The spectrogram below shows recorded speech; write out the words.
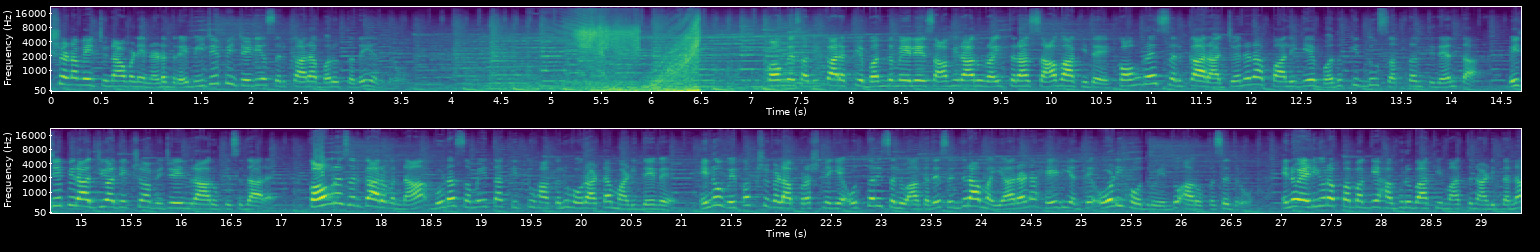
ಕ್ಷಣವೇ ಚುನಾವಣೆ ನಡೆದ್ರೆ ಬಿಜೆಪಿ ಜೆಡಿಎಸ್ ಸರ್ಕಾರ ಬರುತ್ತದೆ ಎಂದರು. ಕಾಂಗ್ರೆಸ್ ಅಧಿಕಾರಕ್ಕೆ ಬಂದ ಮೇಲೆ ಸಾವಿರಾರು ರೈತರ ಸಾವಾಗಿದೆ. ಕಾಂಗ್ರೆಸ್ ಸರ್ಕಾರ ಜನರ ಪಾಲಿಗೆ ಬದುಕಿದ್ದು ಸತ್ತಂತಿದೆ ಅಂತ ಬಿಜೆಪಿ ರಾಜ್ಯಾಧ್ಯಕ್ಷ ವಿಜಯೇಂದ್ರ ಆರೋಪಿಸಿದ್ದಾರೆ. ಕಾಂಗ್ರೆಸ್ ಸರ್ಕಾರವನ್ನ ಬುಡ ಸಮೇತ ಕಿತ್ತು ಹಾಕಲು ಹೋರಾಟ ಮಾಡಿದ್ದೇವೆ. ಇನ್ನು ವಿಪಕ್ಷಗಳ ಪ್ರಶ್ನೆಗೆ ಉತ್ತರಿಸಲು ಆಗದೆ ಸಿದ್ದರಾಮಯ್ಯ ರಣ ಹೇಡಿಯಂತೆ ಓಡಿ ಹೋದ್ರು ಎಂದು ಆರೋಪಿಸಿದ್ರು. ಇನ್ನು ಯಡಿಯೂರಪ್ಪ ಬಗ್ಗೆ ಹಗುರವಾಗಿ ಮಾತನಾಡಿದ್ದನ್ನ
